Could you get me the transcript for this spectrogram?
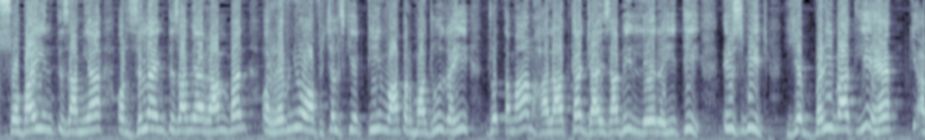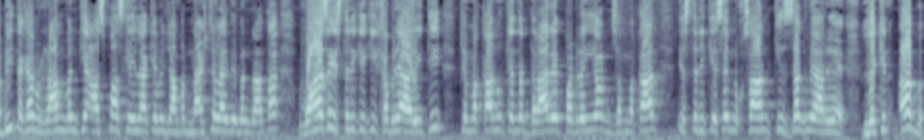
सूबाई इंतजामिया और जिला इंतजामिया रामबन और रेवेन्यू ऑफिशियल्स की एक टीम वहाँ पर मौजूद रही, जो तमाम हालात का जायजा भी ले रही थी। इस बीच ये बड़ी बात यह है कि अभी तक हम रामबन के आसपास के इलाके में जहाँ पर नेशनल हाईवे बन रहा था, वहाँ से इस तरीके की खबरें आ रही थी कि मकानों के अंदर दरारें पड़ रही है और जब मकान इस तरीके से नुकसान की जद में आ रहे हैं। लेकिन अब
